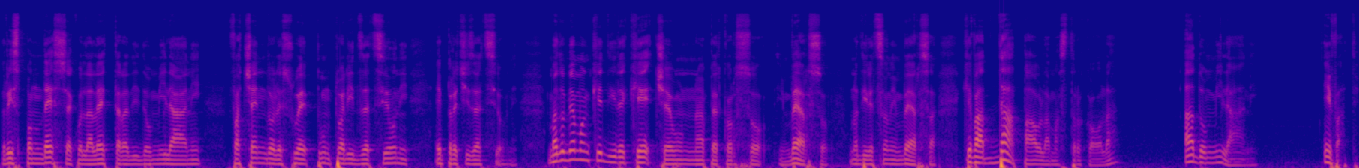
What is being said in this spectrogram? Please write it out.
rispondesse a quella lettera di Don Milani facendo le sue puntualizzazioni e precisazioni. Ma dobbiamo anche dire che c'è un percorso inverso, una direzione inversa, che va da Paola Mastrocola a Don Milani. Infatti,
